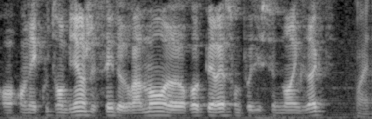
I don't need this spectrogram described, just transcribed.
en, en écoutant bien, j'essaye de vraiment euh, repérer son positionnement exact. Ouais.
